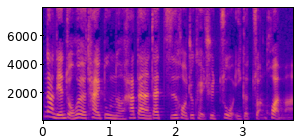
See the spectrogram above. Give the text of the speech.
那联总会的态度呢？他当然在之后就可以去做一个转换嘛。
